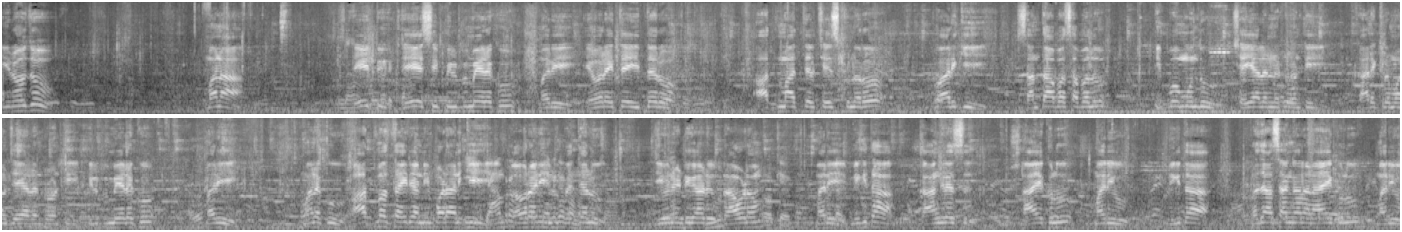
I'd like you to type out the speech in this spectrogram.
ఈరోజు మన స్టేట్ జేఏసీ పిలుపు మేరకు మరి ఎవరైతే ఇద్దరు ఆత్మహత్యలు చేసుకున్నారో వారికి సంతాప సభలు ఇబ్బో ముందు చేయాలన్నటువంటి కార్యక్రమాలు చేయాలన్నటువంటి పిలుపు మేరకు మరి మనకు ఆత్మస్థైర్యం నింపడానికి గౌరవనీయులు పెద్దలు జీవన్ రెడ్డి గారు రావడం మరి మిగతా కాంగ్రెస్ నాయకులు మరియు మిగతా ప్రజా సంఘాల నాయకులు మరియు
